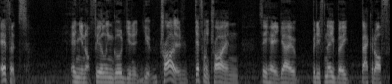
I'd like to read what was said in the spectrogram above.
efforts and you're not feeling good, you, you try, definitely try and see how you go. But if need be, back it off,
